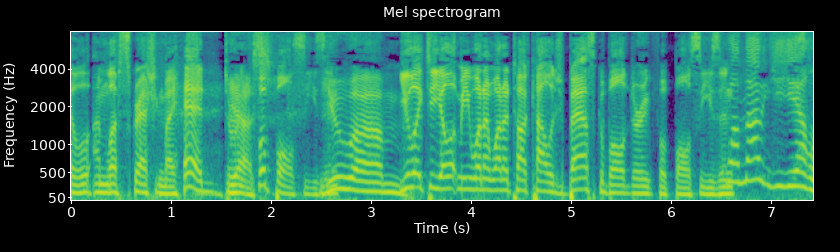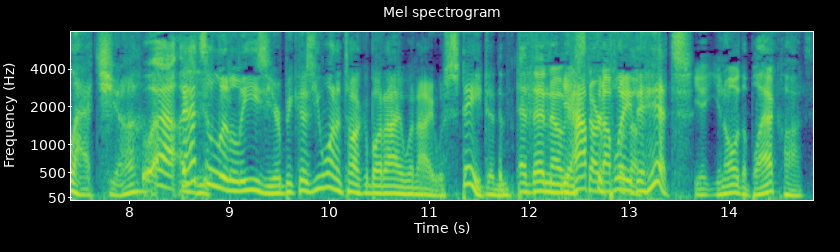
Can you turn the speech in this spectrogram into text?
I, I'm left scratching my head during Yes. football season. you um You like to yell at me when I want to talk college basketball during football season. Well, not yell at you. Well, that's I- a little easier because you want to talk about Iowa and Iowa State, and, And then, uh, you you have start to play with the a- hits. you, you know the Blackhawks.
